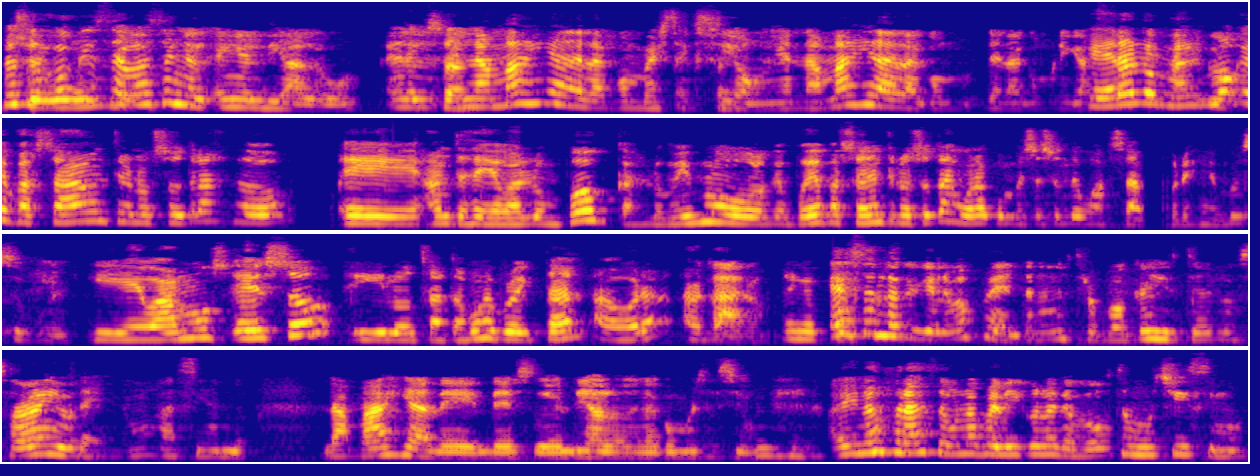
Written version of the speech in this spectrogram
nuestro Según- podcast se basa en el, en el diálogo, en, la magia de la conversación, en la magia de la, de la comunicación. Que era lo mismo algo- que pasaba entre nosotras dos eh, antes de llevarlo a un podcast. Lo mismo lo que puede pasar entre nosotras en una conversación de WhatsApp, por ejemplo. Por supuesto. Y llevamos eso y lo tratamos de proyectar ahora acá. Claro. En el podcast. Eso es lo que queremos presentar en nuestro podcast y ustedes lo saben y lo Sí. seguimos haciendo. La magia de, de eso, del diálogo, de la conversación. Hay una frase de una película que me gusta muchísimo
